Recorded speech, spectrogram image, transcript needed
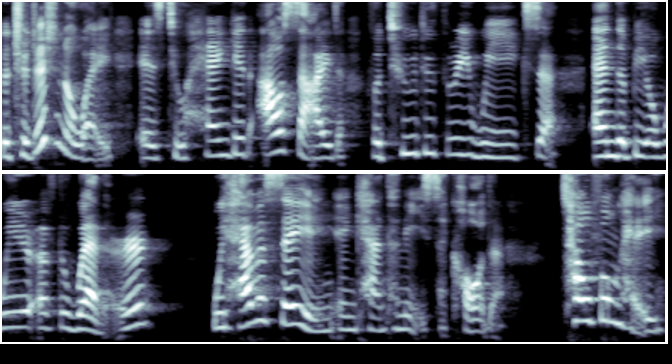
The traditional way is to hang it outside for two to three weeks and be aware of the weather. We have a saying in Cantonese called 秋风起，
